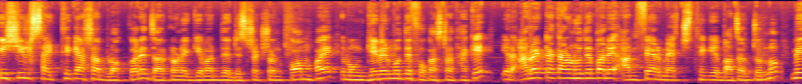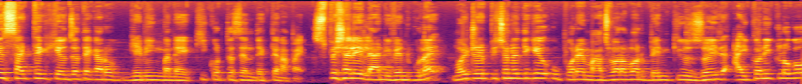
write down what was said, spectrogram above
এই শিল্ড সাইড থেকে আসা ব্লক করে, যার কারণে গেমারদের ডিস্ট্রাকশন কম হয় এবং গেমের মধ্যে ফোকাসটা থাকে। এর আরও একটা কারণ হতে পারে আনফেয়ার ম্যাচ থেকে বাঁচার জন্য। মেন সাইড থেকে কেউ যাতে কারও গেমিং মানে কি করতেছেন দেখতে না পায়। স্পেশালি ল্যান্ড ইভেন্ট গুলায়। মনিটরের পিছনের দিকে উপরে মাঝ বরাবর বেনকিউ জয়ীর আইকনিক লোগো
